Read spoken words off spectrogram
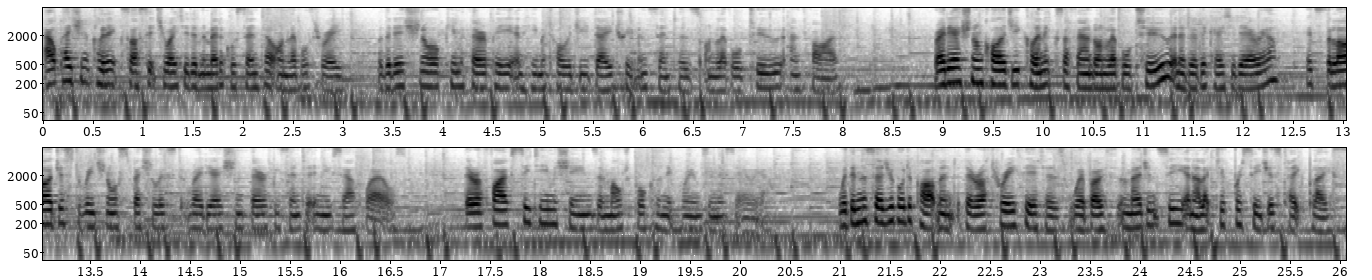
Outpatient clinics are situated in the Medical Centre on Level 3 with additional chemotherapy and haematology day treatment centres on Level 2 and 5. Radiation oncology clinics are found on level 2 in a dedicated area. It's the largest regional specialist radiation therapy centre in New South Wales. There are five CT machines and multiple clinic rooms in this area. Within the surgical department there are three theatres where both emergency and elective procedures take place.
